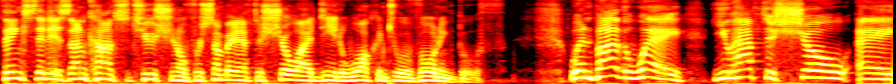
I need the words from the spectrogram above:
thinks that it is unconstitutional for somebody to have to show ID to walk into a voting booth. When, by the way, you have to show a,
